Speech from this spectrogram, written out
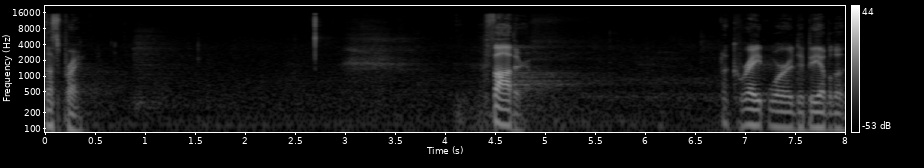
Let's pray. Father, a great word to be able to,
